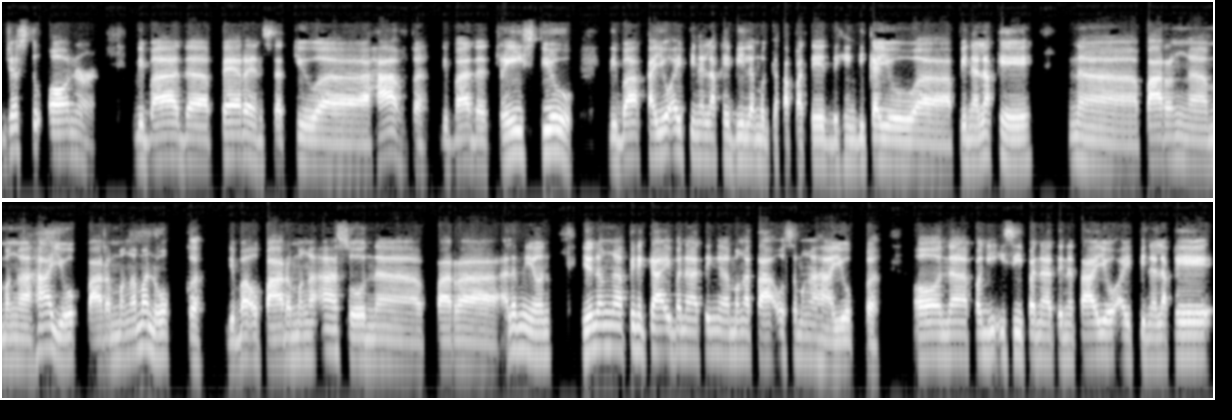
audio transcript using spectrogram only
just to honor 'di ba, the parents that you uh, have, 'di ba, that raised you, 'di ba? Kayo ay pinalaki bilang magkakapatid, hindi kayo uh, pinalaki na parang uh, mga hayop, parang mga manok, 'di ba? O parang mga aso na para alam mo 'yon, 'yun ang uh, pinagkaiba nating uh, mga tao sa mga hayop. O na pag-iisipan natin na tayo ay pinalaki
